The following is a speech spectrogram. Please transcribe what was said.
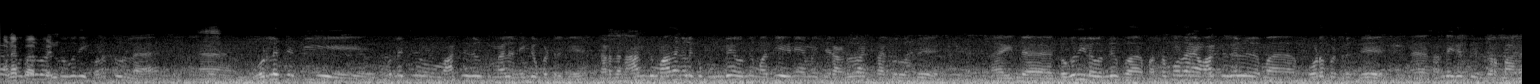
ஆனா இப்ப பெண் தொகுதி கொளத்தூர்ல அஹ், ஒரு லட்சத்தி ஒரு லட்சம் வாக்குகளுக்கு மேல நீக்கப்பட்டிருக்கு. கடந்த நான்கு மாதங்களுக்கு முன்பே வந்து மத்திய இணையமைச்சர் அனுராக் தாக்கூர் வந்து இந்த தொகுதியில வந்து பத்தொன்பதாயிரம் வாக்குகள் போடப்பட்டிருக்கு. அஹ், சந்தேகத்துக்கு தொடர்பாக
